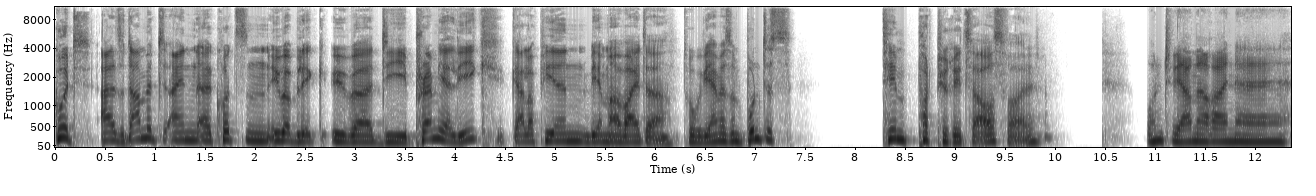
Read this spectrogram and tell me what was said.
Gut, also damit einen äh, kurzen Überblick über die Premier League. Galoppieren wir mal weiter. Tobi, wir haben ja so ein buntes Tim Potpüree zur Auswahl. Und wir haben auch eine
